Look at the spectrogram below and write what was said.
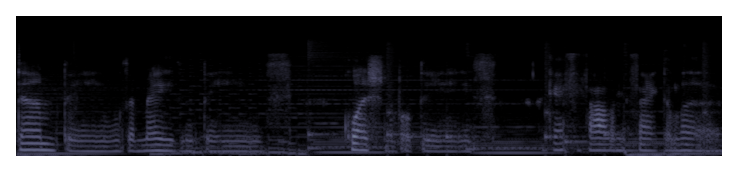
dumb things, amazing things, questionable things. I guess it's all in the sake of love.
